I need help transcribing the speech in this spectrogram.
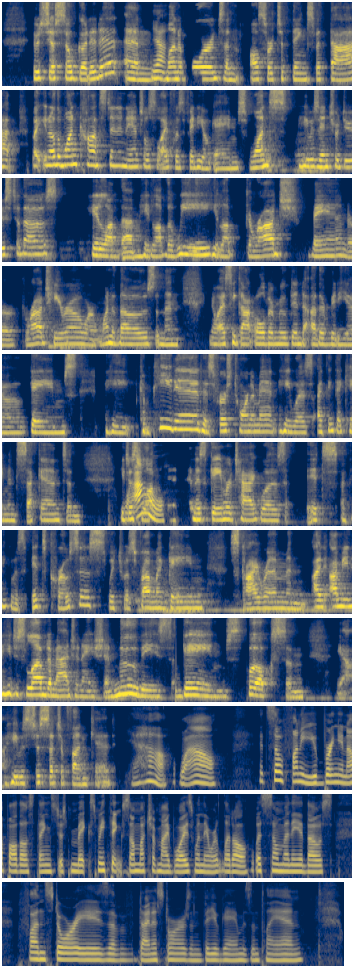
he was just so good at it and Yeah. won awards and all sorts of things with that. But you know, the one constant in Angel's life was video games. Once he was introduced to those, he loved them. He loved the Wii, he loved Garage Band or Garage Hero or one of those. And then, you know, as he got older, moved into other video games. He competed his first tournament. He was, I think they came in second and he just Wow. loved it. And his gamer tag was it's I think it was it's Krosis, which was from a game Skyrim, and I, I mean he just loved imagination, movies, games, books, and yeah, he was just such a fun kid. Yeah. Wow. It's so funny. You bringing up all those things just makes me think so much of my boys when they were little with so many of those fun stories of dinosaurs and video games and playing.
